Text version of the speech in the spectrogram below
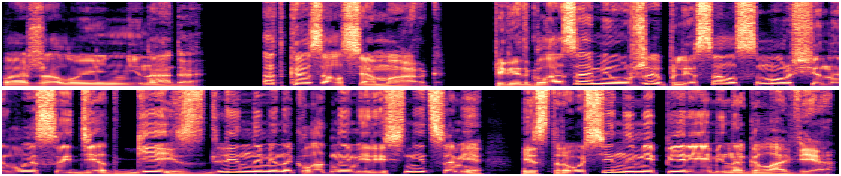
«Пожалуй, не надо», — отказался Марк. Перед глазами уже плясал сморщенный лысый дед Гей с длинными накладными ресницами и страусиными перьями на голове.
